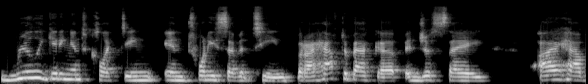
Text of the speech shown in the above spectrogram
really getting into collecting in 2017, but I have to back up and just say I have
